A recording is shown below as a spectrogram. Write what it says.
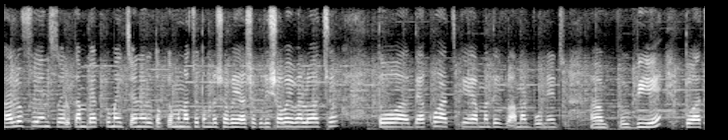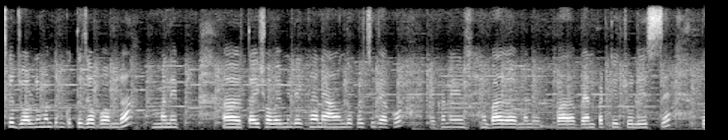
Hello friends, welcome back to my channel. তো কেমন আছো তোমরা সবাই? আশা করি সবাই ভালো আছো। তো দেখো আজকে আমাদের আমার বোনের বিয়ে। তো আজকে জল নিমন্ত্রণ করতে যাব আমরা। মানে তাই সবাই মিলে এখানে আনন্দ করছি। দেখো, এখানে মানে ব্যান্ড পার্টি চলে এসছে। তো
